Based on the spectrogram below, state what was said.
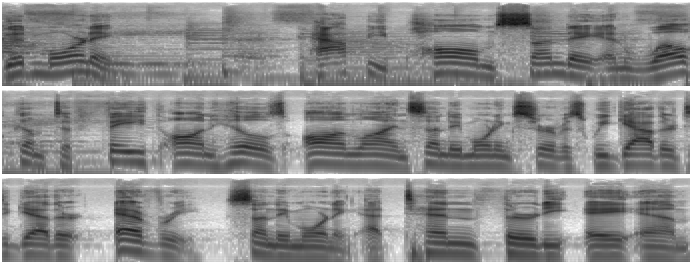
good morning. Happy Palm Sunday and welcome to Faith on Hills online Sunday morning service. We gather together every Sunday morning at 10:30 a.m.,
